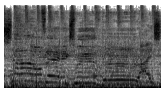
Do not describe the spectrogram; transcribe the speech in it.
snowflakes will rise.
